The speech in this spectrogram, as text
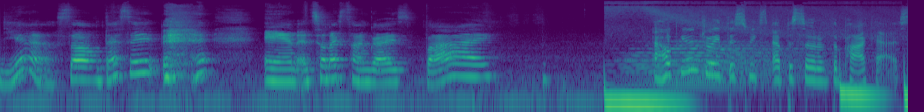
yeah. So that's it. and until next time, guys. Bye. I hope you enjoyed this week's episode of the podcast.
